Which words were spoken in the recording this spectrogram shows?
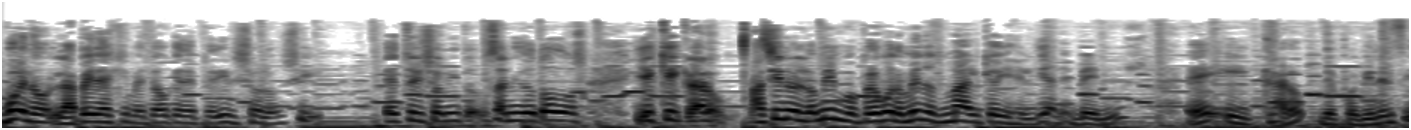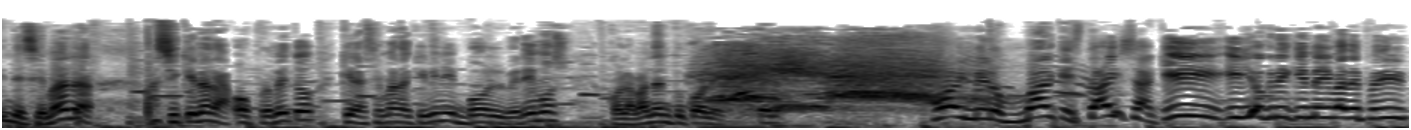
Bueno, la pena es que me tengo que despedir solo, sí. Estoy solito, se han ido todos. Y es que, claro, así no es lo mismo, pero bueno, menos mal que hoy es el día de Venus. ¿eh? Y claro, después viene el fin de semana. Así que nada, os prometo que la semana que viene volveremos con la banda en tu cole. Pero... ¡Ay, menos mal que estáis aquí! Y yo creí que me iba a despedir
